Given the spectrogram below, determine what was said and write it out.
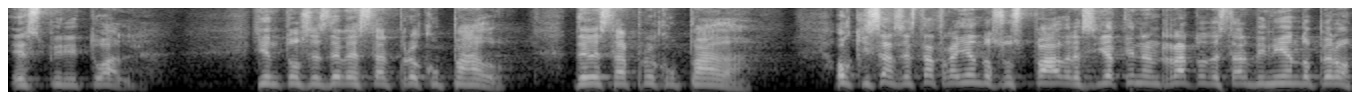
espiritual. Y entonces debe estar preocupado, debe estar preocupada. O quizás está trayendo a sus padres y ya tienen rato de estar viniendo, pero,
